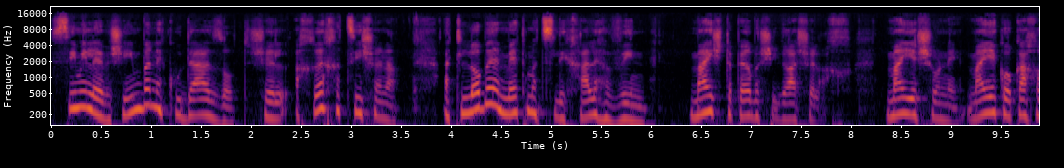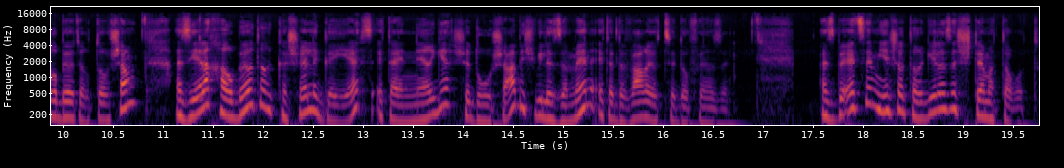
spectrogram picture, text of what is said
שימי לב שאם בנקודה הזאת של אחרי חצי שנה את לא באמת מצליחה להבין מה ישתפר בשגרה שלך, מה יהיה שונה, מה יהיה כל כך הרבה יותר טוב שם, אז יהיה לך הרבה יותר קשה לגייס את האנרגיה שדרושה בשביל לזמן את הדבר היוצא דופן הזה. אז בעצם יש לתרגיל הזה שתי מטרות.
